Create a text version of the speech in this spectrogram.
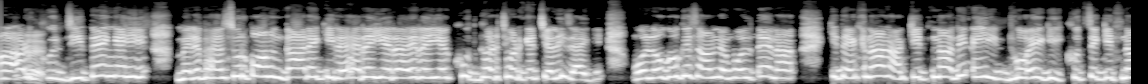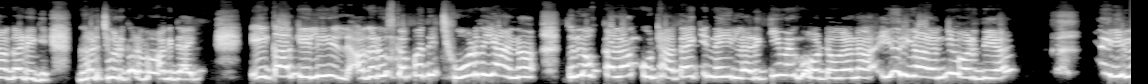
और है? खुद जीतेंगे ही। मेरे भैंसुर को अहंकार है की रह रही है रह रही है खुद घर छोड़ के चली जाएगी। वो लोगों के सामने बोलते है ना कि देखना ना कितना दिन ही ढोएगी खुद से कितना करेगी घर छोड़कर भाग जाएगी। एक अकेली अगर उसका पति छोड़ दिया ना तो लोग कलंक उठाता है कि नहीं लड़की में घोट होगा ना इसी कारण छोड़ दिया। लेकिन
